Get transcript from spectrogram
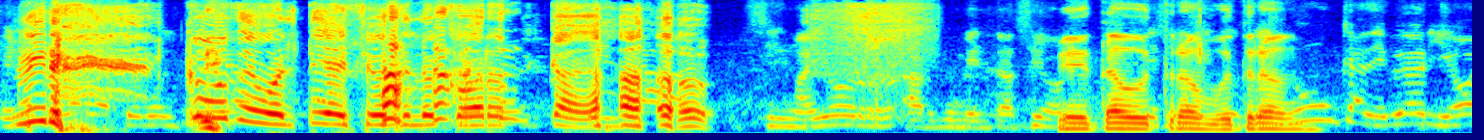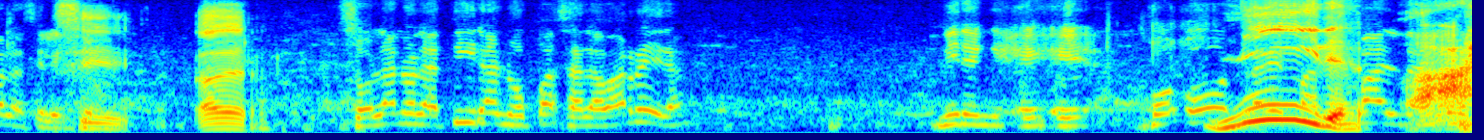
Mira, otro se voltea, ¿cómo se voltea ese hombre loco ahora cagado? Sin mayor argumentación. Está Butrón, Butrón. Nunca debió haber llegado a la selección. Sí, a ver. Solano la tira, no pasa la barrera. Miren, eh, eh, Mira. Ah.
